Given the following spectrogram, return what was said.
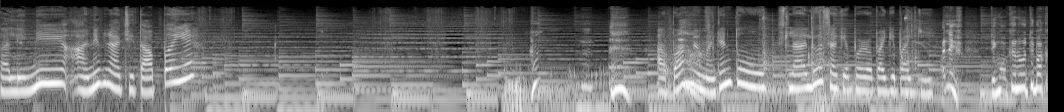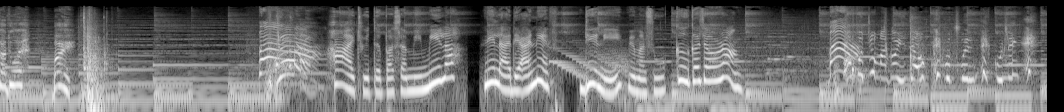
Kali ni Anif nak cerita apa ya? Abang memang macam tu. Selalu sakit perut pagi-pagi. Anif, tengokkan roti bakar tu eh. Bye. Ha, cerita pasal Mimi lah. Ni lah adik Anif. Dia ni memang suka kacau orang. Apa cuma kau hijau? Eh, purple. Eh, kuning. Eh,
